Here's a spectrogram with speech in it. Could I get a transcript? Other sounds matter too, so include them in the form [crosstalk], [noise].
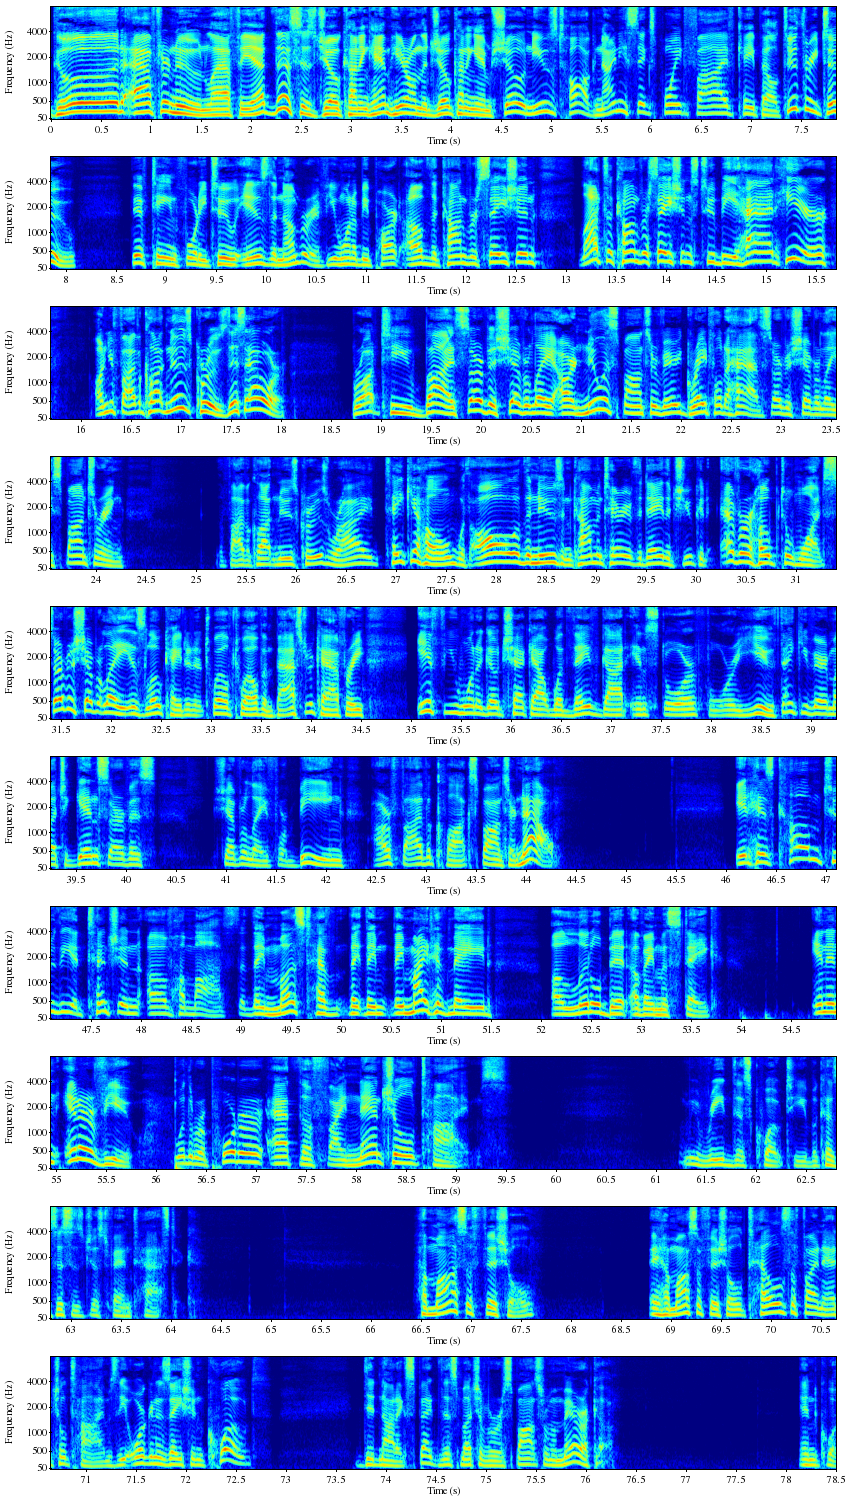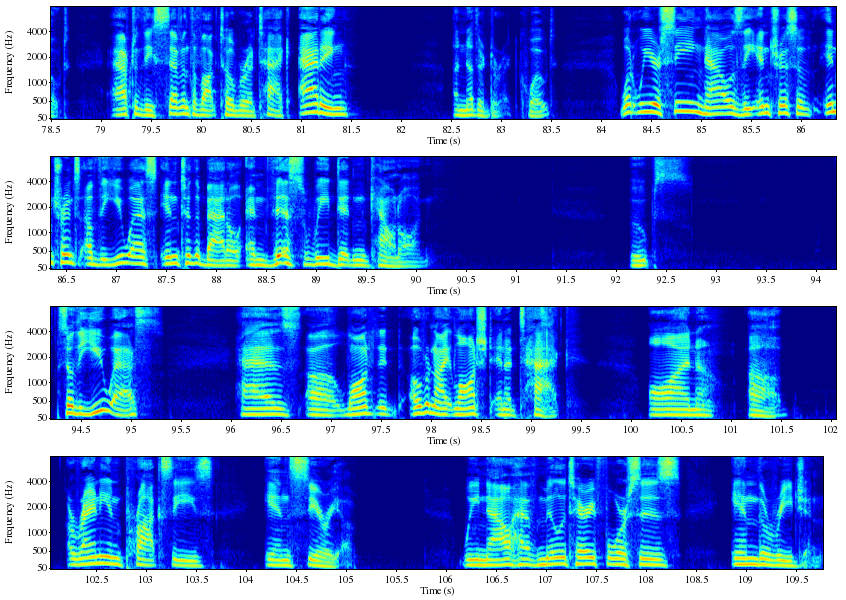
Good afternoon, Lafayette. This is Joe Cunningham here on the Joe Cunningham Show, News Talk 96.5 KPEL 232 1542 is the number if you want to be part of the conversation. Lots of conversations to be had here on your 5 o'clock news cruise this hour. Brought to you by Service Chevrolet, our newest sponsor. Very grateful to have Service Chevrolet sponsoring the 5 o'clock news cruise, where I take you home with all of the news and commentary of the day that you could ever hope to want. Service Chevrolet is located at 1212 Ambassador Caffrey if you want to go check out what they've got in store for you. Thank you very much again, Service Chevrolet, for being our 5 o'clock sponsor. Now, it has come to the attention of Hamas that they must have they, they, they might have made a little bit of a mistake in an interview with a reporter at the Financial Times. Let me read this quote to you because this is just fantastic. Hamas official, a Hamas official tells the Financial Times the organization, quote, did not expect this much of a response from America. End quote. After the 7th of October attack, adding another direct quote what we are seeing now is the interest of, entrance of the U.S. into the battle, and this we didn't count on. Oops. So the U.S. has uh, launched overnight launched an attack on uh, Iranian proxies in Syria. We now have military forces in the region.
